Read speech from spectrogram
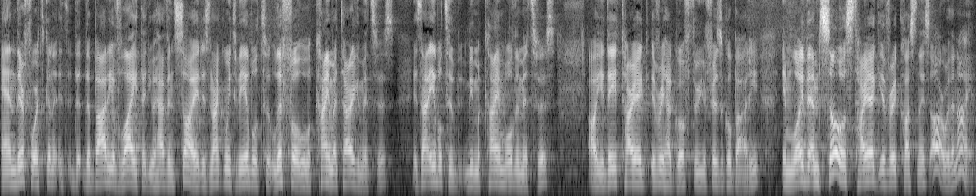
and therefore it's gonna it's, the, the body of light that you have inside is not going to be able to lifo l'kaim atarig mitzvahs. It's not able to be makayim all the mitzvahs. Al yedei taryag ivri haguf through your physical body. Im loy be'emsos taryag ivri kasnes are with an ayin.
